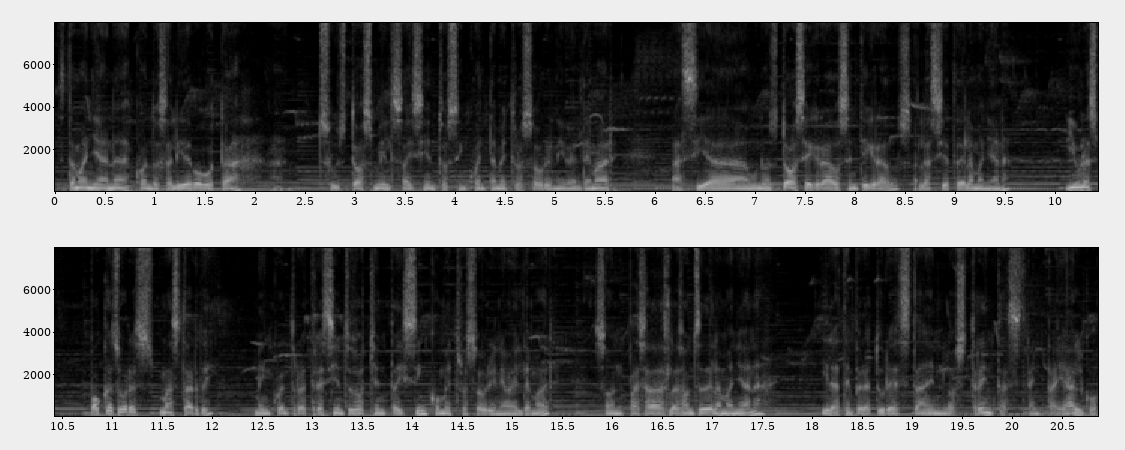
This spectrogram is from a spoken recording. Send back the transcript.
esta mañana cuando salí de Bogotá, a sus 2.650 metros sobre el nivel de mar, hacía unos 12 grados centígrados a las 7 de la mañana. Y unas pocas horas más tarde me encuentro a 385 metros sobre el nivel de mar son pasadas las 11 de la mañana y la temperatura está en los 30, 30 y algo.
